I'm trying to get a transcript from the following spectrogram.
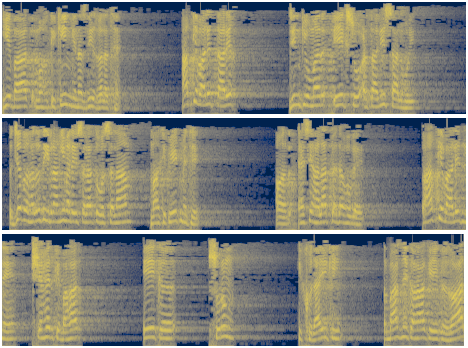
یہ بات محققین کے نزدیک غلط ہے۔ آپ کے والد تاریخ جن کی عمر ایک سو اڑتالیس سال ہوئی۔ تو جب حضرت ابراہیم علیہ السلاۃ وسلام ماں کے پیٹ میں تھے اور ایسے حالات پیدا ہو گئے تو آپ کے والد نے شہر کے باہر ایک سرنگ کی کھدائی کی اور بعض نے کہا کہ ایک غار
